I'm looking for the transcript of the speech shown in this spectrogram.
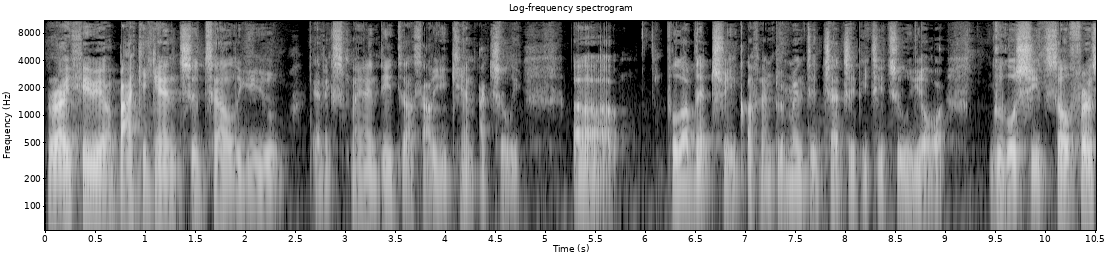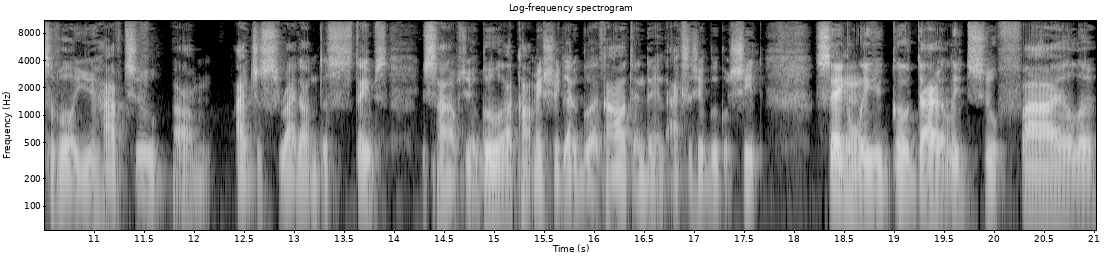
Right here, we are back again to tell you and explain in details how you can actually uh, pull up that trick of implementing ChatGPT to your Google Sheets. So first of all, you have to, um, I just write down the steps. You sign up to your Google account, make sure you got a Google account, and then access your Google Sheet. Secondly, you go directly to File.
